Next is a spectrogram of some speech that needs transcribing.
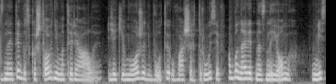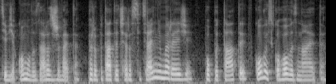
знайти безкоштовні матеріали, які можуть бути у ваших друзів або навіть незнайомих в місті, в якому ви зараз живете, перепитати через соціальні мережі, попитати в когось, кого ви знаєте,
